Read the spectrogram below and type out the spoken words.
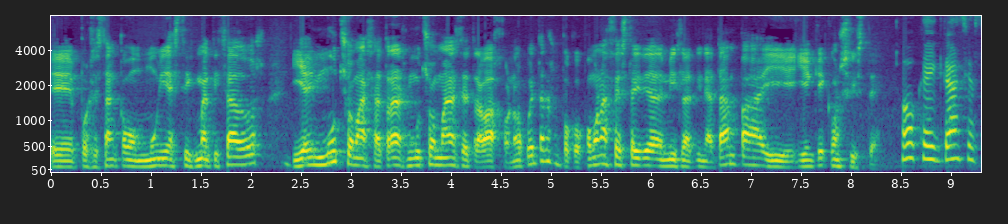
eh, pues están como muy estigmatizados y hay mucho más atrás, mucho más de trabajo, ¿no? Cuéntanos un poco, ¿cómo nace esta idea de Miss Latina Tampa y, en qué consiste? Ok, gracias.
